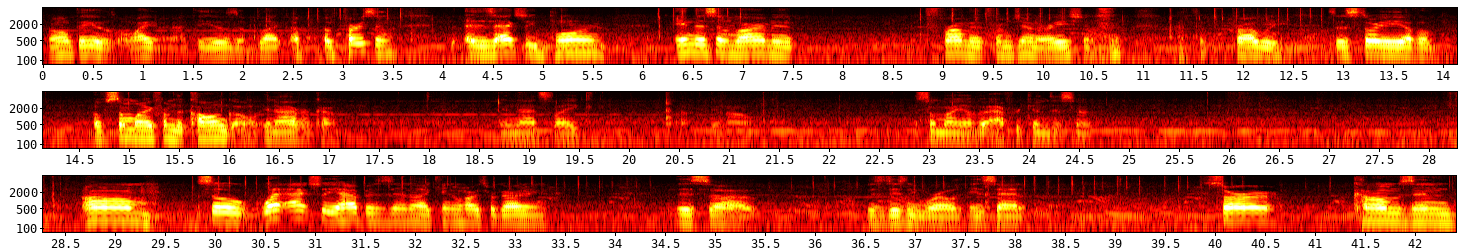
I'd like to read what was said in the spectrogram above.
I don't think it was a white man. I think it was a black, a, a person is actually born in this environment from it from generations. Probably it's a story of a of somebody from the Congo in Africa, and that's like you know somebody of African descent. Um. So, what actually happens in uh, Kingdom Hearts regarding this uh, this Disney World is that Sora comes in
